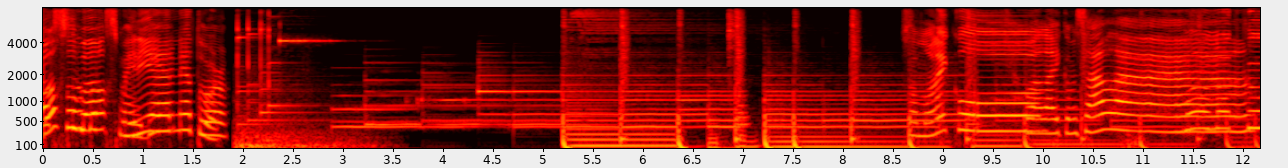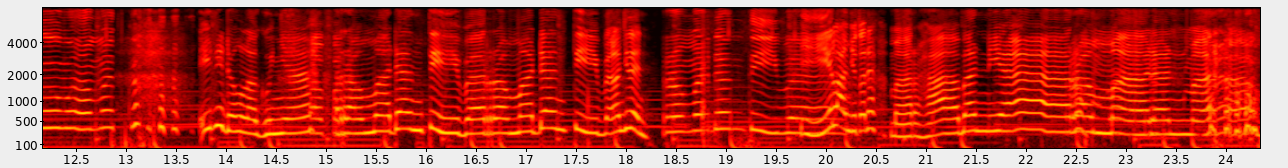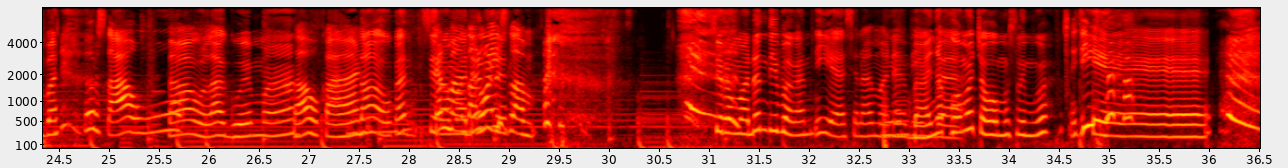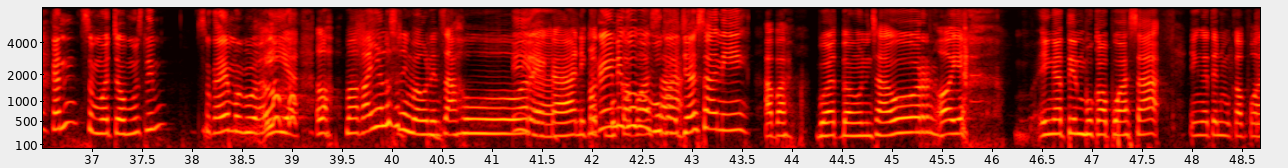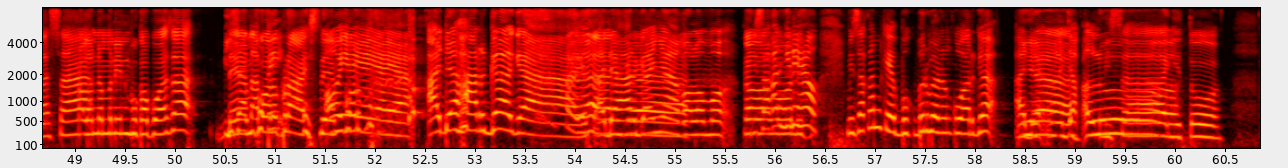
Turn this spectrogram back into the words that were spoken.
Box to Box Media Network. Assalamualaikum. Waalaikumsalam. Muhammadku, Muhammadku. Ini dong lagunya Apa? Ramadan tiba, Ramadan tiba. Lanjutin. Ramadan tiba. Iya lanjutannya Marhaban ya Ramadan Marhaban. Lu harus tahu. Tahu lah gue mah. Tahu kan? Tahu kan si kan Ramadan mantan lo udah- Islam. si Ramadan tiba kan. iya, si Iya, Ramadan tiba. banyak gue mah cowok muslim gue. Iya. Kan semua cowok muslim sukanya sama gue. iya, loh makanya lu sering bangunin sahur Iya. ya kan? Ikut Makanya ini gue mau buka jasa nih Apa? buat bangunin sahur, Oh iya, ingetin buka puasa. ingetin buka puasa. Kalau nemenin buka puasa bisa DM tapi for price, DM oh iya iya iya, iya. ada harga guys Ada ada, harga. harganya kalau mau Kalau misalkan mau gini di- Hel misalkan kayak bukber bareng keluarga ada Iya, ngajak lu Bisa gitu.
